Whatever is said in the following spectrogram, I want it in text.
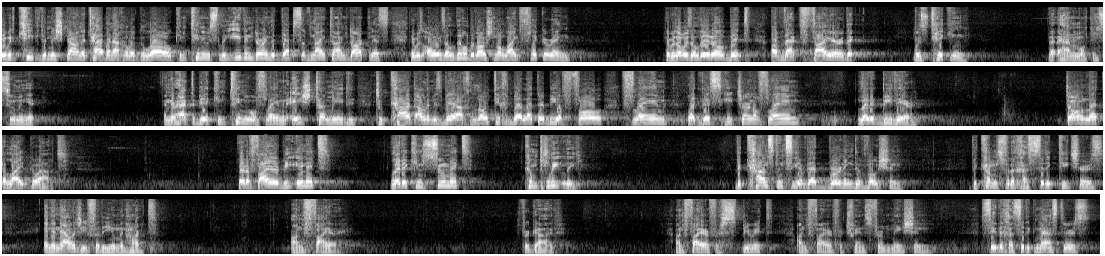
It would keep the Mishkan, the tabernacle, aglow continuously, even during the depths of nighttime darkness. There was always a little devotional light flickering. There was always a little bit of that fire that was taking that animal, consuming it. And there had to be a continual flame. An eish tamid tukad al mizbeach lo tichbe. Let there be a full flame like this eternal flame. Let it be there. Don't let the light go out. Let a fire be in it. Let it consume it completely. The constancy of that burning devotion becomes for the Hasidic teachers an analogy for the human heart on fire for God, on fire for spirit, on fire for transformation. Say the Hasidic masters,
